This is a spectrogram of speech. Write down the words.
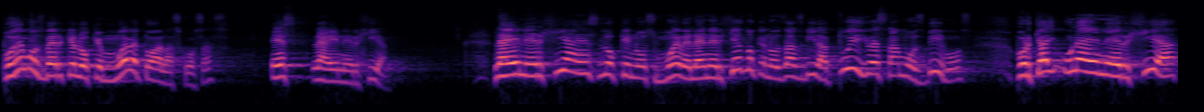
Podemos ver que lo que mueve todas las cosas es la energía. La energía es lo que nos mueve, la energía es lo que nos da vida. Tú y yo estamos vivos porque hay una energía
